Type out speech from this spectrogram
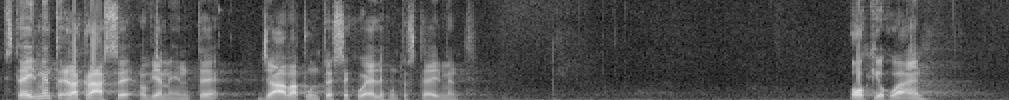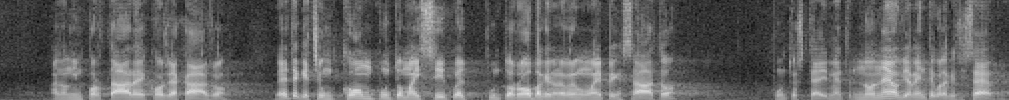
Statement è la classe, ovviamente, java.sql.statement. Occhio qua, eh, a non importare cose a caso. Vedete che c'è un com.mysql.roba che non avremmo mai pensato, punto statement, non è ovviamente quella che ci serve.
